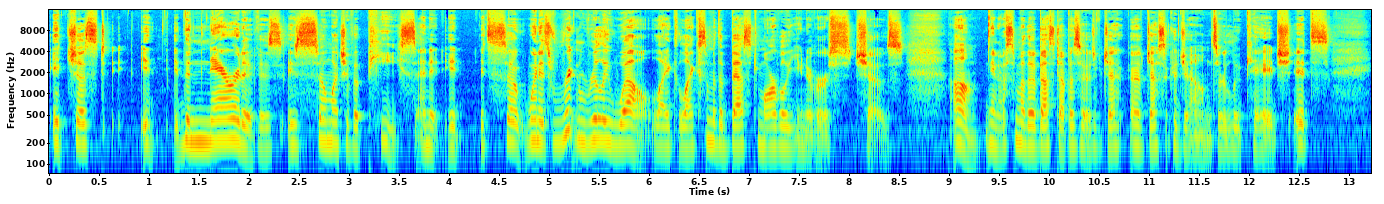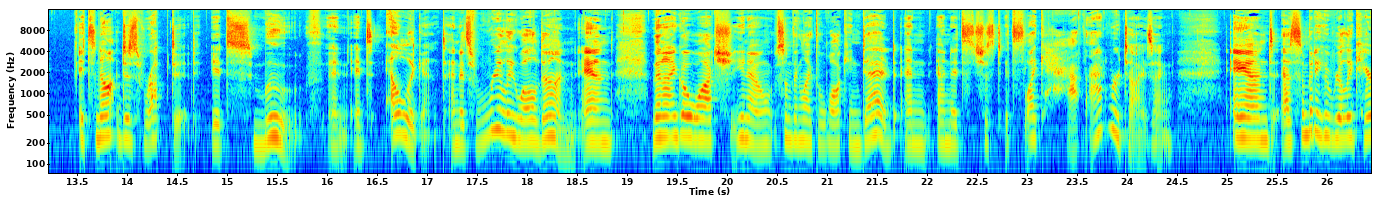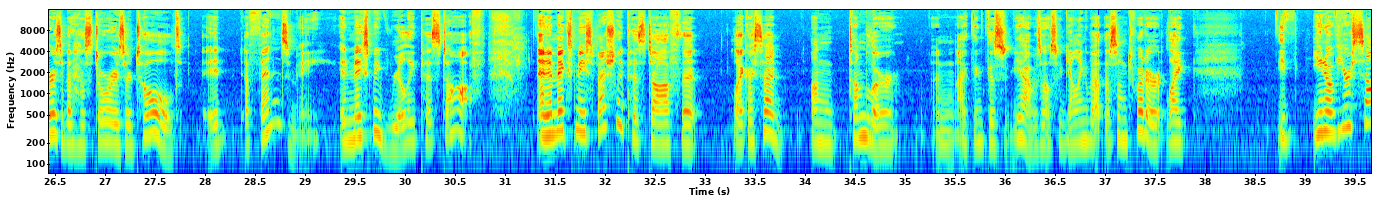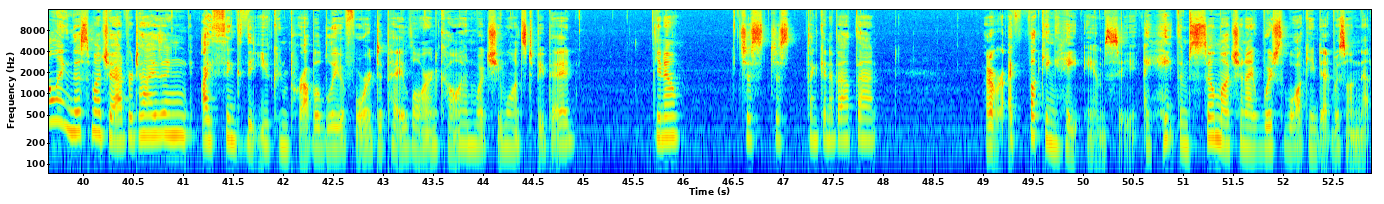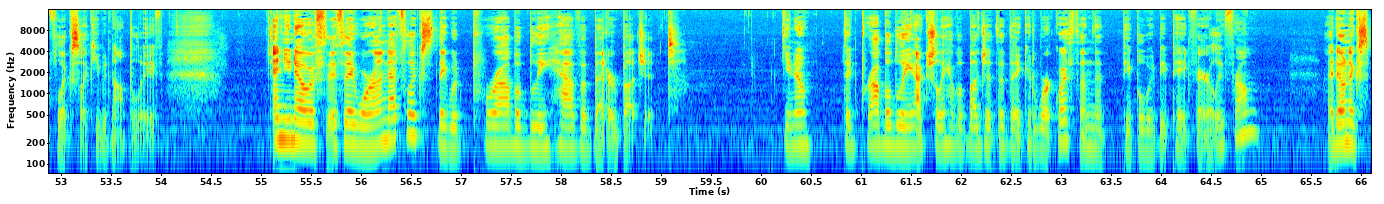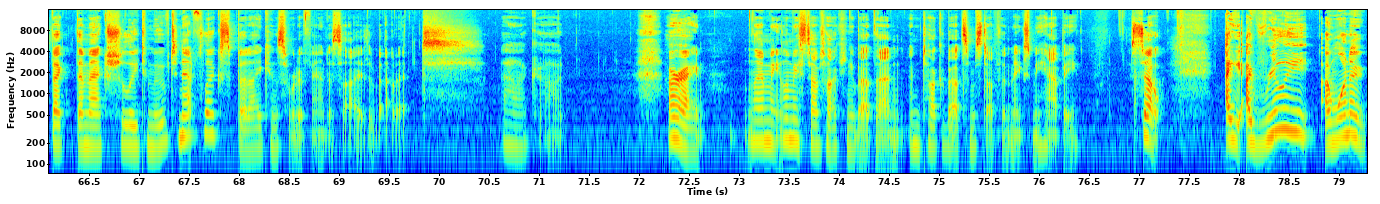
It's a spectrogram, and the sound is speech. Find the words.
It just it, the narrative is is so much of a piece. And it, it it's so when it's written really well like like some of the best marvel universe shows um, you know some of the best episodes of, Je- of jessica jones or luke cage it's it's not disrupted it's smooth and it's elegant and it's really well done and then i go watch you know something like the walking dead and and it's just it's like half advertising and as somebody who really cares about how stories are told, it offends me. It makes me really pissed off. And it makes me especially pissed off that, like I said, on Tumblr, and I think this, yeah, I was also yelling about this on Twitter. Like, if you know, if you're selling this much advertising, I think that you can probably afford to pay Lauren Cohan what she wants to be paid. You know, just just thinking about that. Whatever. I fucking hate AMC. I hate them so much, and I wish The Walking Dead was on Netflix, like you would not believe. And you know, if if they were on Netflix, they would probably have a better budget. You know, they'd probably actually have a budget that they could work with and that people would be paid fairly from. I don't expect them actually to move to Netflix, but I can sort of fantasize about it. Oh god. All right. Let me let me stop talking about that and, talk about some stuff that makes me happy. So, I I really I want to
